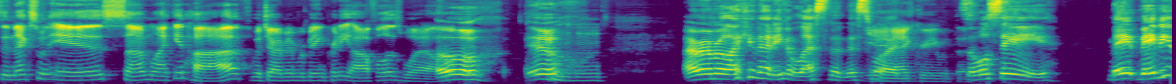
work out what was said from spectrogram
The next one is Some Like It Hot, which I remember being pretty awful as well. Oh, ew. Mhm. I remember liking that even less than this Yeah, one. I agree with that. So we'll see. Maybe, maybe,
